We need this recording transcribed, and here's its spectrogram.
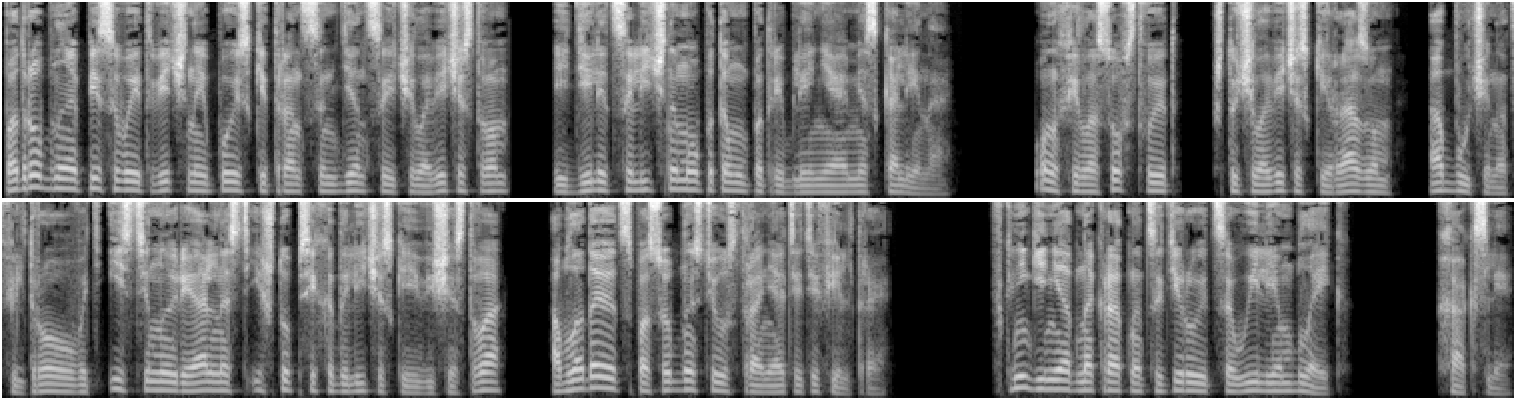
подробно описывает вечные поиски трансценденции человечеством и делится личным опытом употребления мескалина. Он философствует, что человеческий разум обучен отфильтровывать истинную реальность и что психоделические вещества обладают способностью устранять эти фильтры. В книге неоднократно цитируется Уильям Блейк. Хаксли,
